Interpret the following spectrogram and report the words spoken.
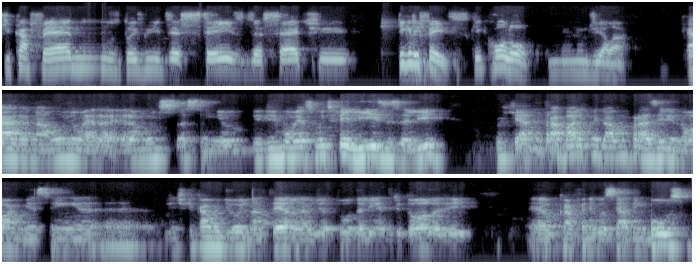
de café nos 2016, 2017? O que, que ele fez? O que, que rolou num dia lá? Cara, na Union era, era muito assim, eu vivi momentos muito felizes ali, porque era um trabalho que me dava um prazer enorme, assim, é, é a gente ficava de olho na tela, né, o dia todo ali entre dólar e é, o café negociado em bolsa,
